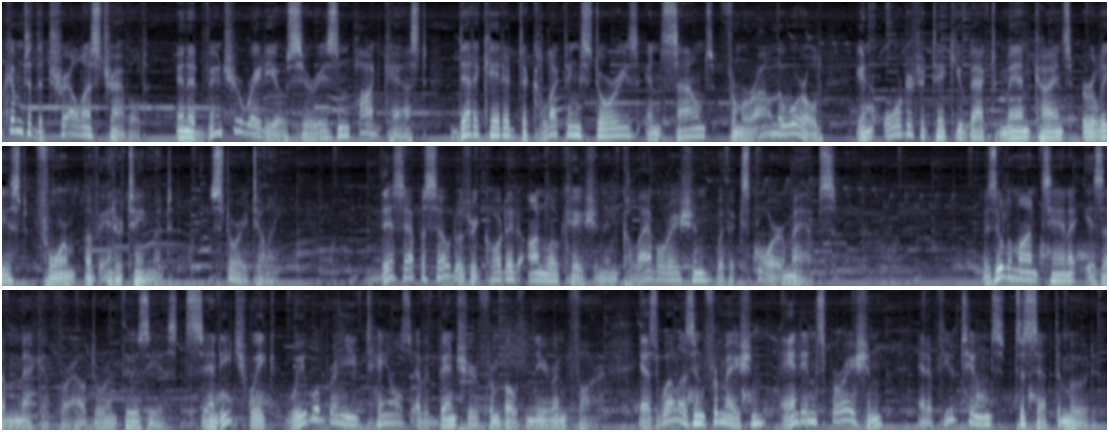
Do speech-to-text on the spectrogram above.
Welcome to the Trail Less Traveled, an adventure radio series and podcast dedicated to collecting stories and sounds from around the world in order to take you back to mankind's earliest form of entertainment storytelling. This episode was recorded on location in collaboration with Xplorer Maps. Missoula, Montana is a mecca for outdoor enthusiasts, and each week we will bring you tales of adventure from both near and far as well as information and inspiration and a few tunes to set the mood.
